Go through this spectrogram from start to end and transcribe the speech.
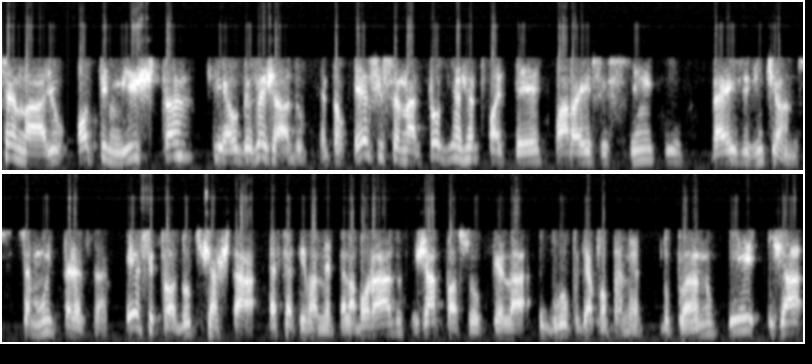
cenário otimista que é o desejado. Então, esse cenário todo a gente vai ter para esses cinco 10 e 20 anos. Isso é muito interessante. Esse produto já está efetivamente elaborado, já passou pelo grupo de acompanhamento do plano e já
